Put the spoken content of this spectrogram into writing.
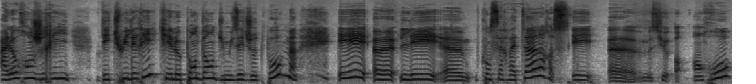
à l'Orangerie des Tuileries, qui est le pendant du musée de Jeux de Paume, et euh, les euh, conservateurs et Monsieur Enrault,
